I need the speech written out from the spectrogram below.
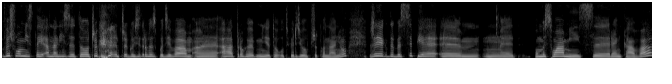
wyszło mi z tej analizy to, czego, czego się trochę spodziewałam, e, a trochę mnie to utwierdziło w przekonaniu, że jak gdyby sypię pomysłami z rękawa,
